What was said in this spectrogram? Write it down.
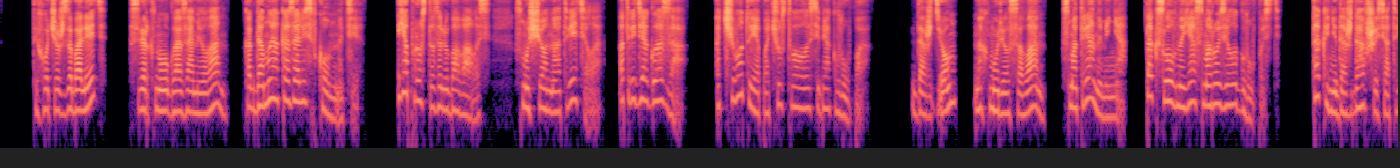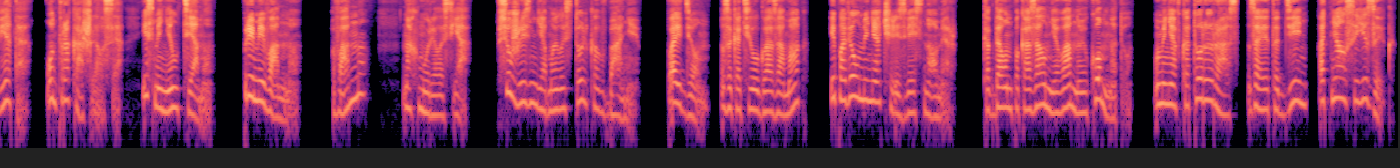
«Ты хочешь заболеть?» — сверкнул глазами Лан, когда мы оказались в комнате. Я просто залюбовалась, смущенно ответила, отведя глаза. Отчего-то я почувствовала себя глупо. «Дождем?» — нахмурился Лан, смотря на меня, так, словно я сморозила глупость. Так и не дождавшись ответа, он прокашлялся и сменил тему. «Прими ванну». «Ванну?» — нахмурилась я. «Всю жизнь я мылась только в бане». «Пойдем», — закатил глаза маг и повел меня через весь номер. Когда он показал мне ванную комнату, У меня в который раз за этот день отнялся язык.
